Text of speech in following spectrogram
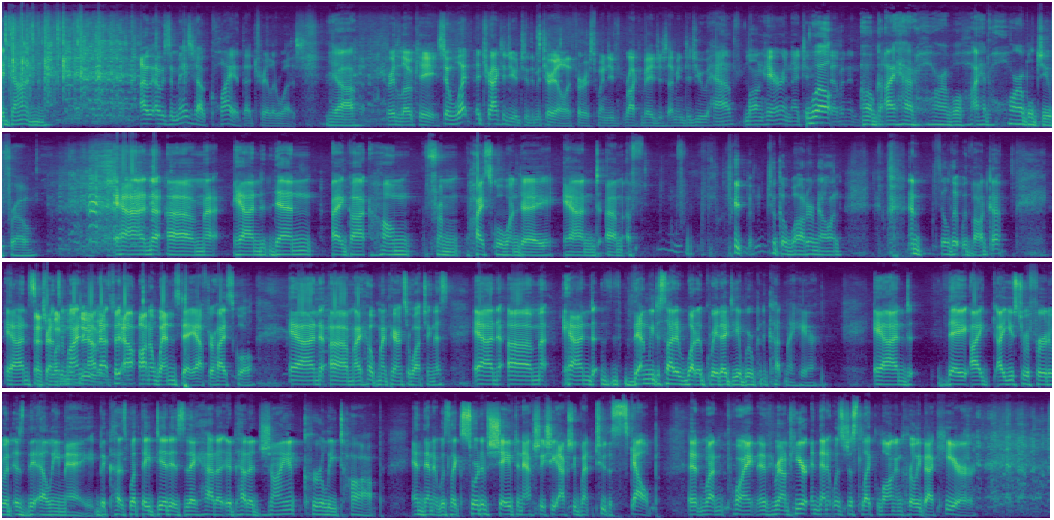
I done? I, I was amazed at how quiet that trailer was. Yeah. Very low key. So, what attracted you to the material at first when you Rock of Ages? I mean, did you have long hair in Well, 1997? and, oh, God, I had horrible, I had horrible Jewfro. and um, and then I got home from high school one day and um, a f- we took a watermelon and filled it with vodka. And some As friends of mine do. out, out on a Wednesday after high school. And um, I hope my parents are watching this. And um, and then we decided what a great idea we were going to cut my hair. And they, I, I used to refer to it as the Ellie Mae because what they did is they had a, it had a giant curly top, and then it was like sort of shaved, and actually she actually went to the scalp at one point around here, and then it was just like long and curly back here.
